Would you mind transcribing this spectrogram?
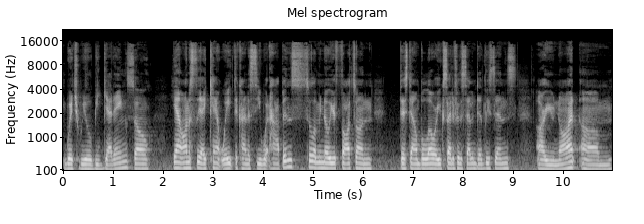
which we'll be getting. So, yeah, honestly, I can't wait to kind of see what happens. So, let me know your thoughts on this down below. Are you excited for the seven deadly sins? Are you not? Um,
